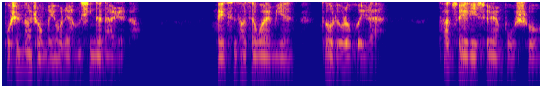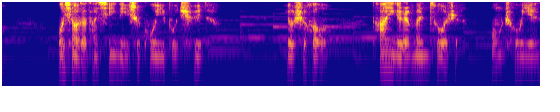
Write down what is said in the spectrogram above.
不是那种没有良心的男人啊。每次他在外面逗留了回来，他嘴里虽然不说，我晓得他心里是过意不去的。有时候，他一个人闷坐着，猛抽烟，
